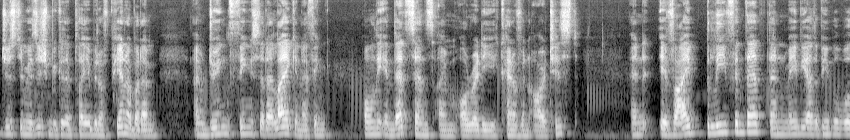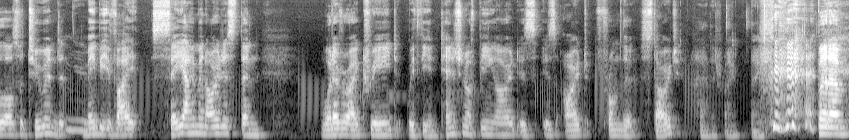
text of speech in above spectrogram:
just a musician because i play a bit of piano but i'm i'm doing things that i like and i think only in that sense i'm already kind of an artist and if i believe in that then maybe other people will also too and Yeah. maybe if i say i'm an artist then whatever I create with the intention of being art is is art from the start. Ah, that's right. Nice. but um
